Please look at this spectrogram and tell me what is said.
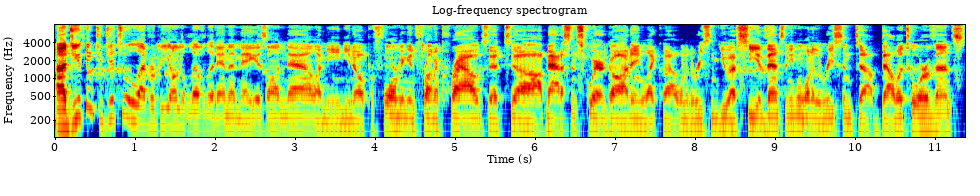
Uh, do you think jiu-jitsu will ever be on the level that MMA is on now? I mean, you know, performing in front of crowds at uh, Madison Square Garden, like uh, one of the recent UFC events, and even one of the recent uh, Bellator events.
